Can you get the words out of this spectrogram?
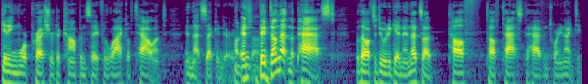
getting more pressure to compensate for the lack of talent in that secondary. And 100%. they've done that in the past, but they'll have to do it again. And that's a tough, tough task to have in 2019.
